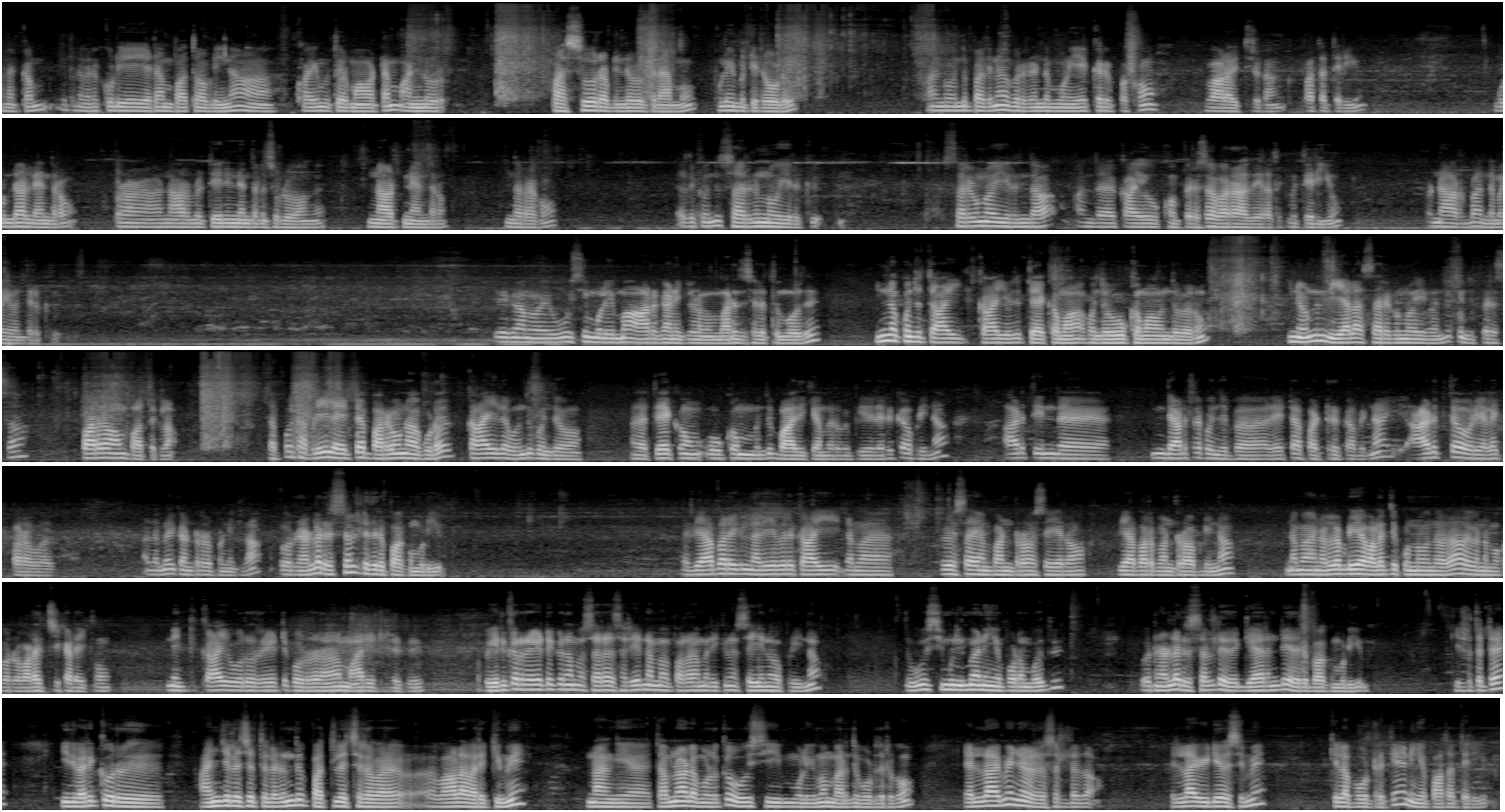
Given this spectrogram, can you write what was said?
வணக்கம். இப்போ நம்ம இருக்கக்கூடிய இடம் பார்த்தோம் அப்படின்னா கோயம்புத்தூர் மாவட்டம் அன்னூர். பசூர் அப்படின்ற ஒரு கிராமம் புளியம்பட்டி ரோடு. அங்கே வந்து பார்த்திங்கன்னா ஒரு ரெண்டு மூணு ஏக்கர் பக்கம் வாழை வச்சுருக்காங்க. பார்த்தா தெரியும். குண்டால் நேந்திரம் அப்புறம் நார்மல் தேனி நேந்திரம் சொல்லுவாங்க. நாட்டு நேந்திரம் இந்த ரகம். அதுக்கு வந்து சருகு நோய் இருக்குது சருகு நோய் இருந்தால் அந்த காய் ஊக்கம் பெருசாக வராது எல்லாத்துக்குமே தெரியும். இப்போ நார்மலாக இந்த மாதிரி வந்திருக்கு. இதுக்கு நம்ம ஊசி மூலிமா ஆர்கானிக்கில் நம்ம மருந்து செலுத்தும் போது இன்னும் கொஞ்சம் தாய் காய் வந்து தேக்கமாக கொஞ்சம் ஊக்கமாக வந்து வரும். இன்னொன்று இந்த ஏலா சருகு நோய் வந்து கொஞ்சம் பெருசாக பரவாமல் பார்த்துக்கலாம் சப்போஸ் அப்படியே லைட்டாக பரவுனா கூட காயில் வந்து கொஞ்சம் அந்த தேக்கம் ஊக்கம் வந்து பாதிக்காமல் இருக்கும். இப்போ இதில் இருக்குது அப்படின்னா அடுத்து இந்த இந்த இடத்துல கொஞ்சம் இப்போ லைட்டாக பட்டிருக்கு அப்படின்னா அடுத்த ஒரு இலைக்கு பரவாது. அந்த மாதிரி கண்ட்ரோல் பண்ணிக்கலாம். ஒரு நல்ல ரிசல்ட் எதிர்பார்க்க முடியும். வியாபாரிகள் நிறைய பேர் காய் நம்ம விவசாயம் பண்ணுறோம் செய்கிறோம் வியாபாரம் பண்ணுறோம் அப்படின்னா நம்ம நல்லபடியாக வளர்த்து கொண்டு வந்தால் தான் அது நமக்கு ஒரு வளர்ச்சி கிடைக்கும். இன்றைக்கி காய் ஒரு ஒரு ரேட்டுக்கு ஒரு நாள் மாறிட்டு இருக்குது அப்போ இருக்கிற ரேட்டுக்கு நம்ம சராசரியாக நம்ம பராமரிக்கணும் செய்யணும் அப்படின்னா இந்த ஊசி மூலிமா நீங்கள் போடும்போது ஒரு நல்ல ரிசல்ட் கேரண்டி எதிர்பார்க்க முடியும். கிட்டத்தட்ட இது வரைக்கும் ஒரு அஞ்சு லட்சத்துலேருந்து பத்து லட்ச ரூபா வாழை வரைக்குமே நாங்கள் தமிழ்நாடு முழுக்க ஊசி மூலிமா மருந்து கொடுத்துருக்கோம். எல்லாமே நல்ல ரிசல்ட்டு தான். எல்லா வீடியோஸுமே கீழே போட்டிருக்கேன் நீங்கள் பார்த்தா தெரியும்.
